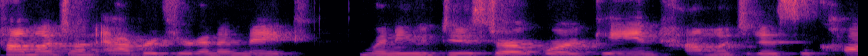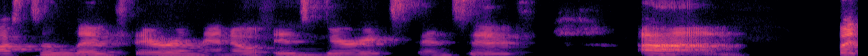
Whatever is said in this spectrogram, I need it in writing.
how much on average you're going to make when you do start working, how much it is to cost to live there. Orlando is mm-hmm. very expensive. Um, but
